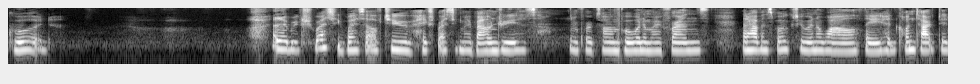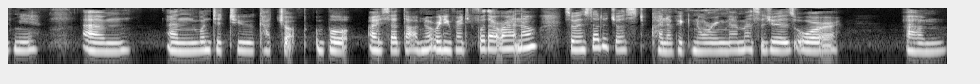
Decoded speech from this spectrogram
good. And I'm expressing myself too, expressing my boundaries. And for example, one of my friends that I haven't spoke to in a while, they had contacted me um, and wanted to catch up, but I said that I'm not really ready for that right now. So instead of just kind of ignoring their messages or um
